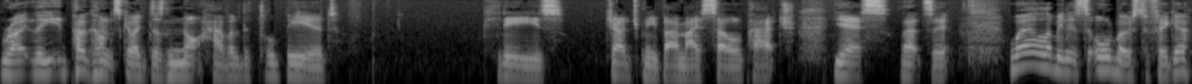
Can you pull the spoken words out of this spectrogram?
right. The Pocahontas guy does not have a little beard. Please judge me by my soul patch. Yes, that's it. Well, I mean, it's almost a figure.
